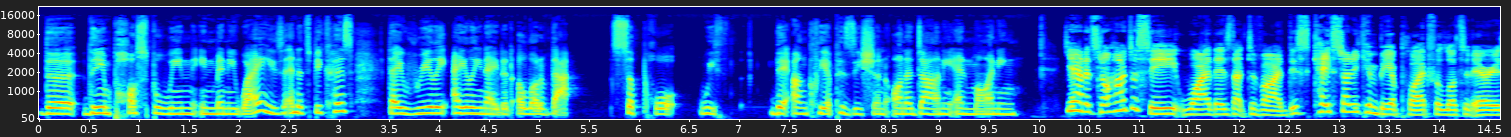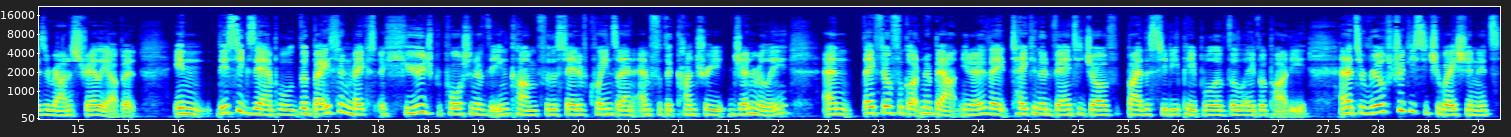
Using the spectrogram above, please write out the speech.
the the impossible win in many ways, and it's because they really alienated a lot of that support with their unclear position on Adani and mining. Yeah, and it's not hard to see why there's that divide. This case study can be applied for lots of areas around Australia, but in this example, the basin makes a huge proportion of the income for the state of Queensland and for the country generally, and they feel forgotten about. You know, they taken advantage of by the city people of the Labor Party, and it's a real tricky situation. It's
